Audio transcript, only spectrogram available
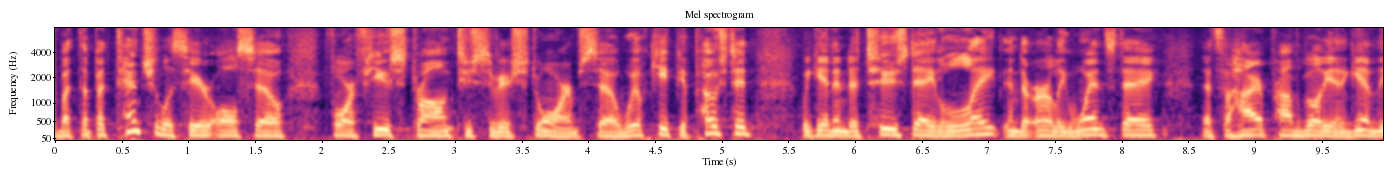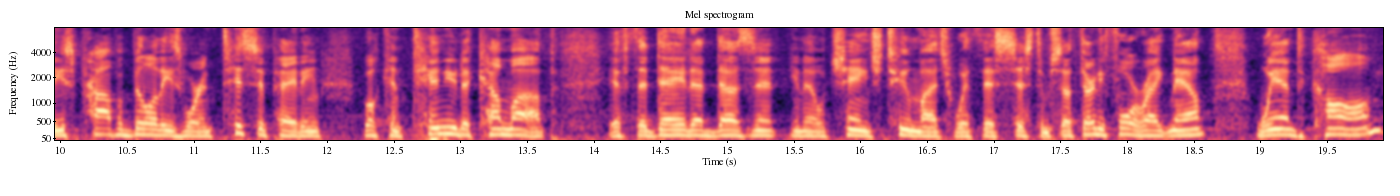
but the potential is here also for a few strong to severe storms. So we'll keep you posted. We get into Tuesday late into early Wednesday. That's the higher probability. And again, these probabilities we're anticipating will continue to come up if the data doesn't, you know, change too much with this system. So 34 right now, wind calm.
